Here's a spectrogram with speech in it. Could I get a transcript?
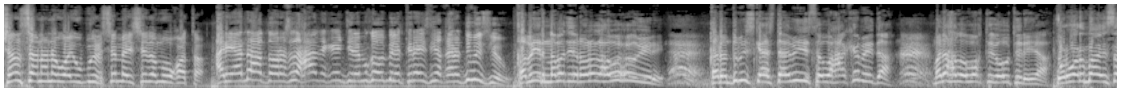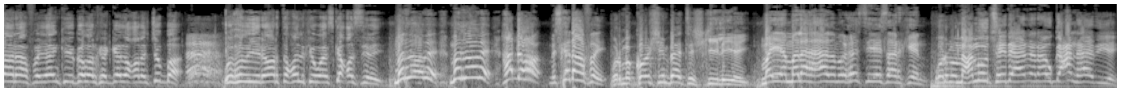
shan sannana way u buuxsamay sida muuqata. Aryaadhaha doorashada xaalada kaga jira mugada bilatiraysiin qarandumisyow qabiir nabad iyo nolol ah wuxuu yidhi qarandumiska astaamihiisa waxaa ka mid ah madaxda wakhtiga u tiriya. Warwar ma haysaane afhayeenkii gobolka gedo cali jubba? Wuxuu yidhi horta xilkii waa iska casilay madoobe madoobe ha dhaco miska dhaafay. War ma kooshin baa tashkiiliyey maya malaha aadam waxay siiyey saarkeen war ma maxamuud sayd aadan u gacan haadiyey.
